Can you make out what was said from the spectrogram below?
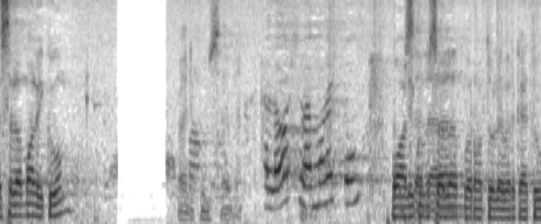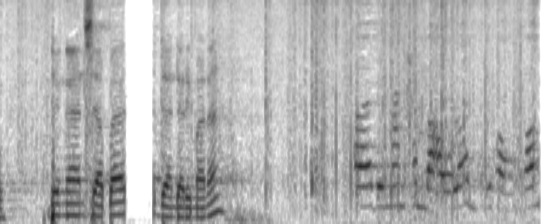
Assalamualaikum. Waalaikumsalam. Halo, Assalamualaikum. Waalaikumsalam warahmatullahi wabarakatuh. Dengan siapa dan dari mana? Eh, dengan hamba Allah di Hong Kong.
